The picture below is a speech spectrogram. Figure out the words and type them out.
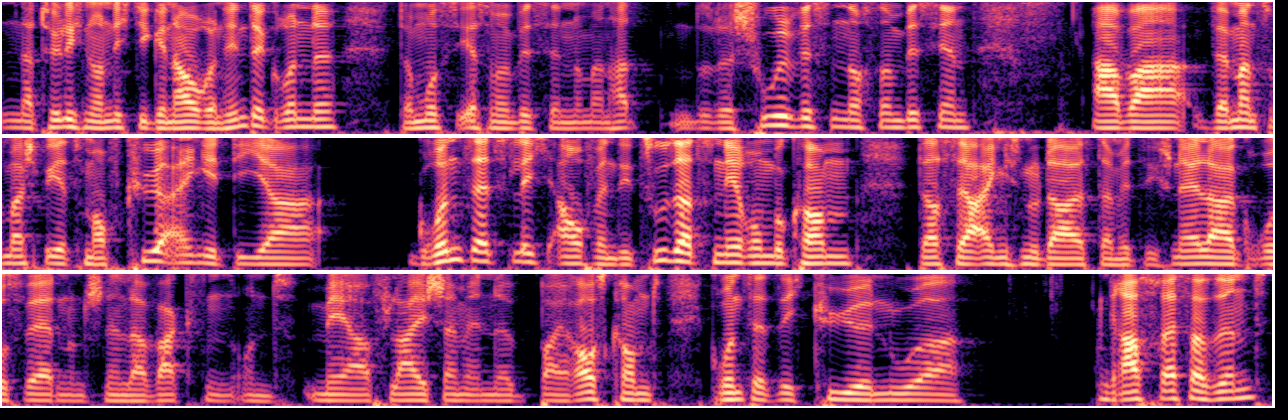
natürlich noch nicht die genaueren Hintergründe. Da musste ich erstmal ein bisschen, man hat so das Schulwissen noch so ein bisschen. Aber wenn man zum Beispiel jetzt mal auf Kühe eingeht, die ja grundsätzlich, auch wenn sie Zusatznährung bekommen, das ja eigentlich nur da ist, damit sie schneller groß werden und schneller wachsen und mehr Fleisch am Ende bei rauskommt. Grundsätzlich Kühe nur Grasfresser sind.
